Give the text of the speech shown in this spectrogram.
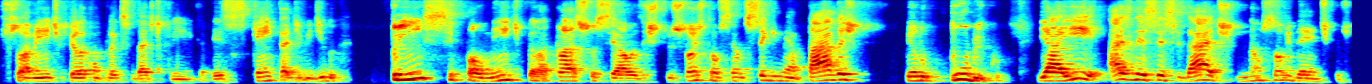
somente pela complexidade clínica. Esse quem está dividido principalmente pela classe social. As instituições estão sendo segmentadas pelo público. E aí as necessidades não são idênticas.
